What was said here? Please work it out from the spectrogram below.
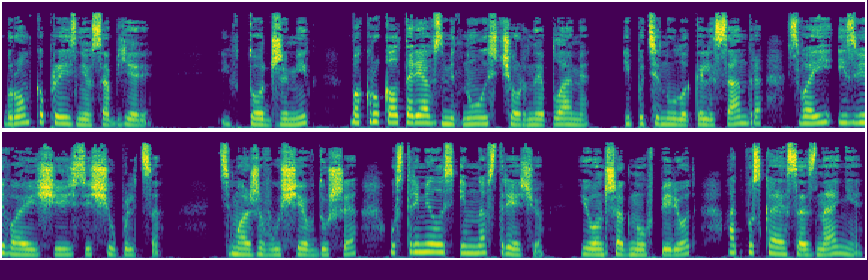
громко произнес Абьери. И в тот же миг вокруг алтаря взметнулось черное пламя и потянуло к Александра свои извивающиеся щупальца. Тьма, живущая в душе, устремилась им навстречу, и он шагнул вперед, отпуская сознание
